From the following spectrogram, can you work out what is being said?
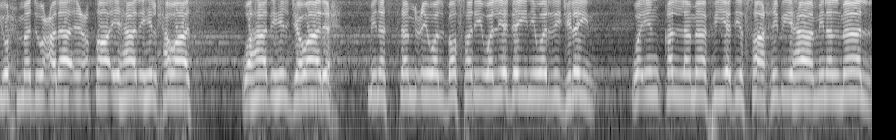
يحمد على إعطاء هذه الحواس وهذه الجوارح من السمع والبصر واليدين والرجلين وإن قل ما في يد صاحبها من المال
